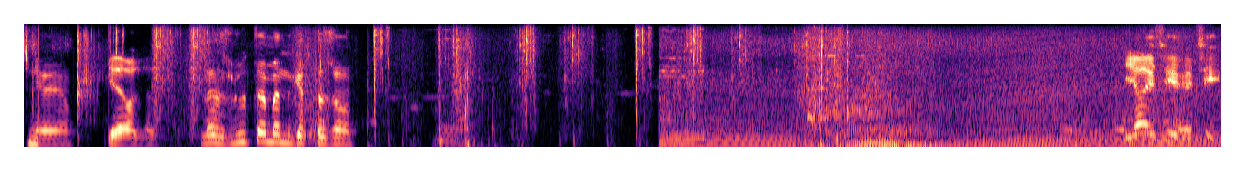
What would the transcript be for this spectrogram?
Yeah, yeah. Yeah, all that. Let's loot them and get the zone. Yeah, I see, I see.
